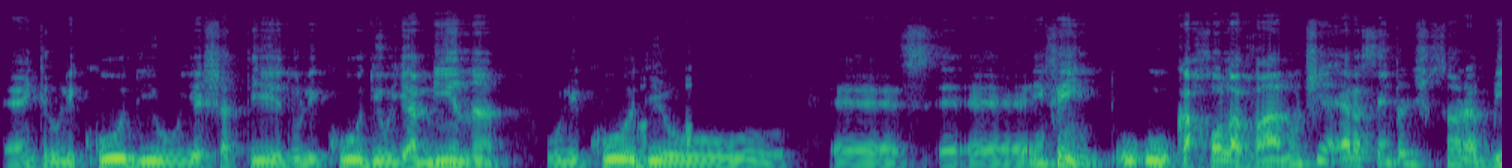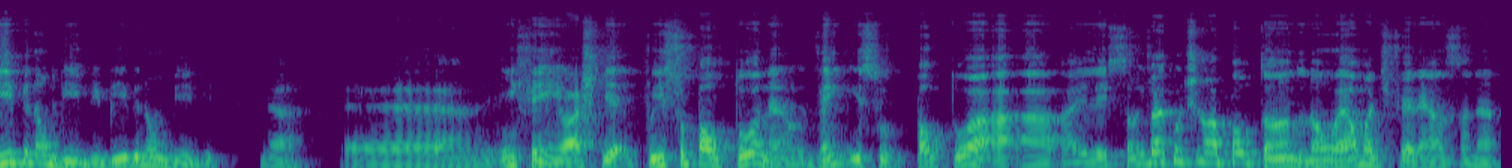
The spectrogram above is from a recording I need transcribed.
É, entre o Likud e o Yeshatid, o Likud e o Yamina, o Likud e o. É, é, é, enfim, o, o Kaholavan, não tinha, era sempre a discussão, era Bibi, não Bibi, Bibi, não Bibi, né? É, enfim, eu acho que isso pautou, né? Vem, isso pautou a, a, a, eleição e vai continuar pautando, não é uma diferença, né?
